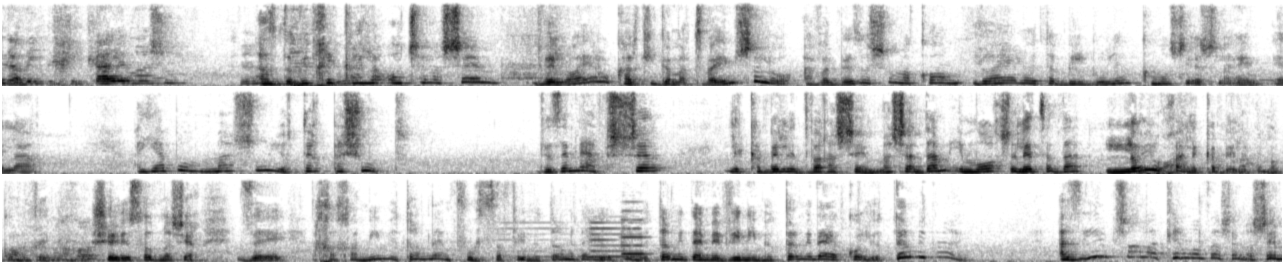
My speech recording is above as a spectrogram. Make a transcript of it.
דוד חיכה למשהו? אז דוד חיכה לאות של השם, ולא היה לו קל, כי גם התוואים שלו, אבל באיזשהו מקום לא היה לו את הבלבולים כמו שיש להם, אלא היה בו משהו יותר פשוט. וזה מאפשר לקבל את דבר השם. מה שאדם עם מוח של עץ הדת לא יוכל לקבל את המקום הזה של יסוד משיח. זה החכמים יותר מדי מפולספים, יותר מדי יודעים, יותר מדי מבינים, יותר מדי הכל, יותר מדי. אז אי אפשר להכיר מה זה השם. השם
